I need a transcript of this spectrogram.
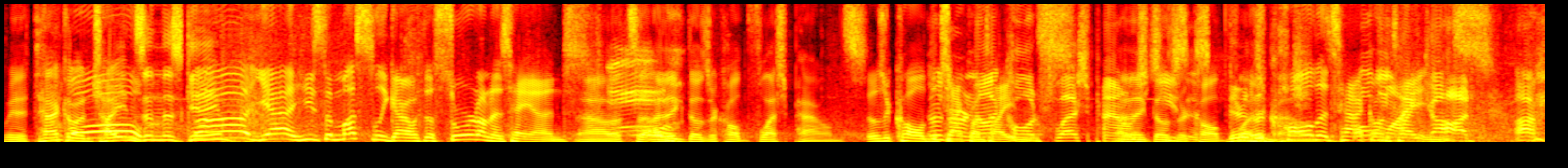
Wait, Attack on Oh, Titans in this game? Ah, yeah, he's the muscly guy with the sword on his hand. Oh, that's. I think those are called flesh pounds. Those are called Those Attack are on not called flesh pounds. I think those Jesus. are called They're- flesh They're pounds. called Attack Oh on my Titans. god. Um,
